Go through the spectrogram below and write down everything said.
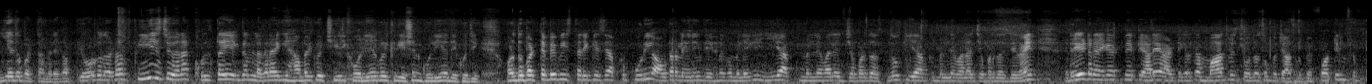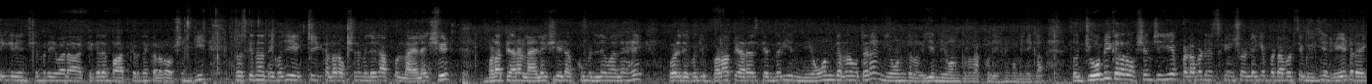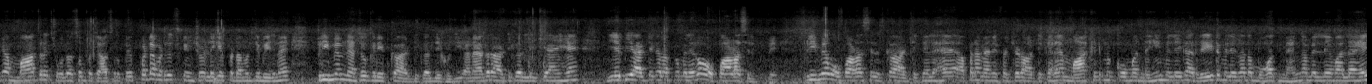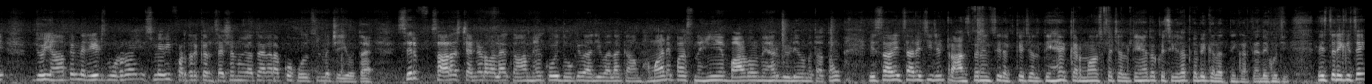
ये दुपट्टा मिलेगा। प्योर का दुपट्टा पीस जो है ना, खुलता ही एकदम लग रहा है कि हाँ भाई कोई चीज़ खोली है, कोई क्रिएशन खोली है, देखो जी। और दुपट्टे पे भी इस तरीके से आपको पूरी आउटर लेयरिंग देखने को मिलेगी। ये आपको मिलने वाले ज़बरदस्त लुक ये आपको मिलने वाला ज़बरदस्त डिज़ाइन रेट रहेगा इतने प्यारे आर्टिकल का, मात्र चौदह सौ पचास रुपये फोर्टीन फिफ्टी की रेंज के अंदर ये वाला आर्टिकल है, बात करते हैं कलर ऑप्शन की। तो उसके अंदर देखो जी, एक तो कलर ऑप्शन मिलेगा आपको लाइलैक शेड बड़ा प्यारा लाइलैक शेड आपको मिलने वाला है। और देखो जी, बड़ा प्यारा इसके अंदर ये न्योन कलर होता है ना न्योन कलर ये न्योन कलर आपको देखने को मिलेगा। तो जो भी कलर ऑप्शन चाहिए, फटाफट से स्क्रीनशॉट लेके, फटाफट से भेजिए। रेट रहेगा मात्र चौदह सौ पचास रुपये फटाफट से स्क्रीनशॉट लेके, फटाफट से भेजना है प्रीमियम नेचो क्रेप का आर्टिकल देखो जी अनदर आर्टिकल लेके आए हैं। ये भी आर्टिकल आपको मिलेगा ओपाड़ा सिल्क पे। प्रीमियम ओपाड़ा सिल्क का आर्टिकल है, अपना मैन्युफैक्चर्ड आर्टिकल है। मार्केट में कॉमन नहीं मिलेगा रेट मिलेगा तो बहुत महँगा मिलने वाला है। जो यहाँ पे मैं रेट बोल रहा हूँ, इसमें भी फर्दर कंसेशन हो जाता है अगर आपको होलसेल में चाहिए होता है। सिर्फ़ सारा स्टैंडर्ड वाला काम है, कोई धोखेबाजी वाला काम हमारे पास नहीं है। बार बार मैं हर वीडियो में बताता हूँ, ये सारी सारी चीज़ें ट्रांसपेरेंसी रख के चलते हैं कर्मास पे चलते हैं तो किसी के साथ कभी गलत नहीं करते हैं। देखो जी, इस तरीके से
